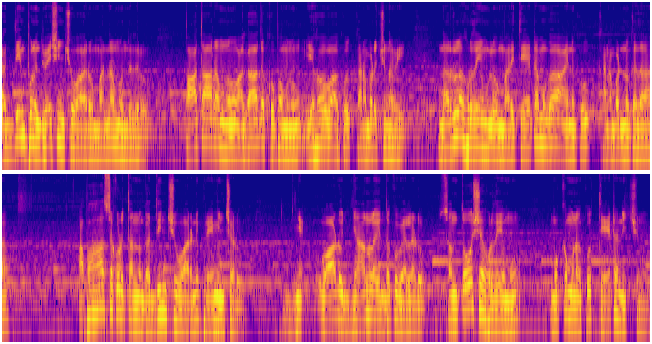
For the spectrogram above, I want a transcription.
గద్దింపును ద్వేషించువారు మరణం నొందుదురు పాతాళమును అగాధ కూపమును యహోవాకు కనబడుచున్నవి. నరుల హృదయములు మరి తేటముగా ఆయనకు కనబడును కదా అపహాసకుడు తన్ను గద్దించు వారిని ప్రేమించడు. వాడు జ్ఞానుల యుద్ధకు వెళ్ళడు. సంతోష హృదయము ముఖమునకు తేటనిచ్చును.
